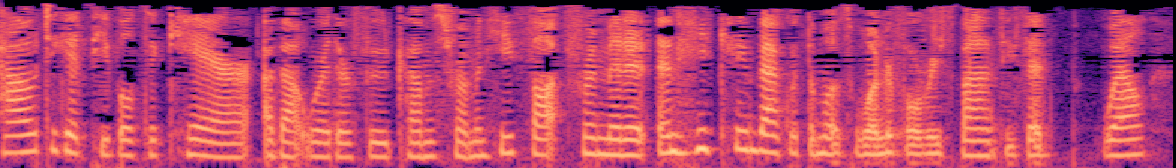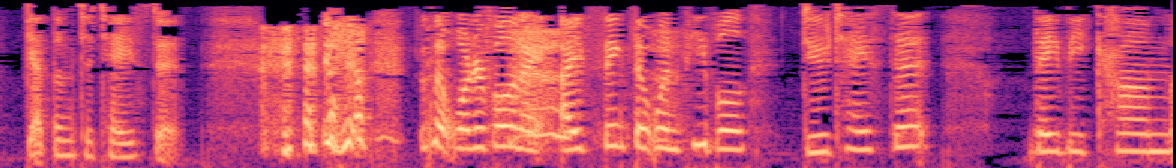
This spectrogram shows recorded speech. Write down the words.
how to get people to care about where their food comes from, and he thought for a minute, and he came back with the most wonderful response. He said, "Well, get them to taste it." Isn't that wonderful? And I, I think that when people do taste it, they become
